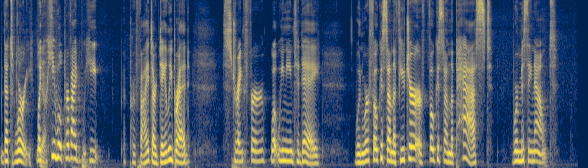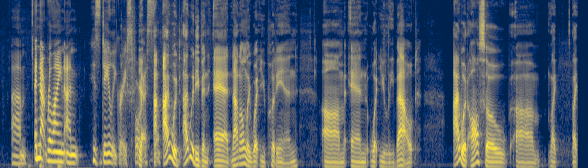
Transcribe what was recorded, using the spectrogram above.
that's worry. Like Yeah. He will provide, He provides our daily bread, strength for what we need today when we're focused on the future or focused on the past, we're missing out um, and not relying on His daily grace for us. So, I, I would I would even add not only what you put in um, and what you leave out. I would also um, like like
